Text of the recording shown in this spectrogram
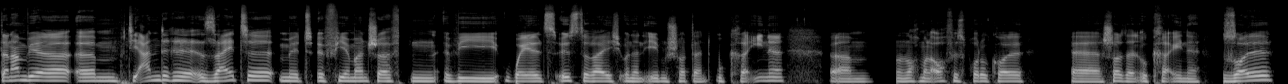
dann haben wir ähm, die andere Seite mit vier Mannschaften wie Wales, Österreich und dann eben Schottland, Ukraine. Ähm, und nochmal auch fürs Protokoll: äh, Schottland, Ukraine soll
